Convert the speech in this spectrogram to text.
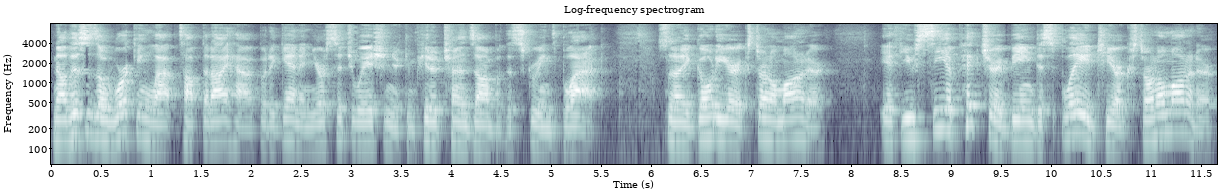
Now this is a working laptop that I have, but again, in your situation, your computer turns on, but the screen's black. So now you go to your external monitor. If you see a picture being displayed to your external monitor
